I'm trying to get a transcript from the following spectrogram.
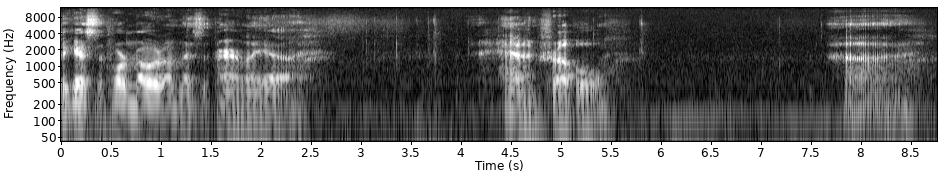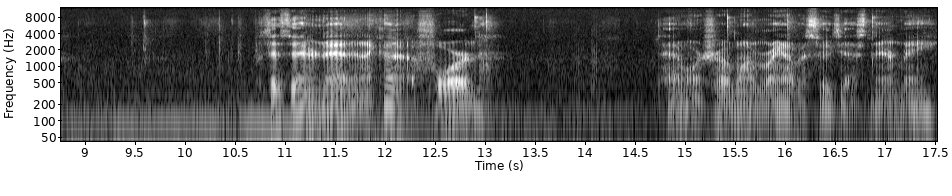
because the Ford modem is apparently uh, having trouble uh, this internet and I couldn't afford to have more trouble on bringing up a test near me.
